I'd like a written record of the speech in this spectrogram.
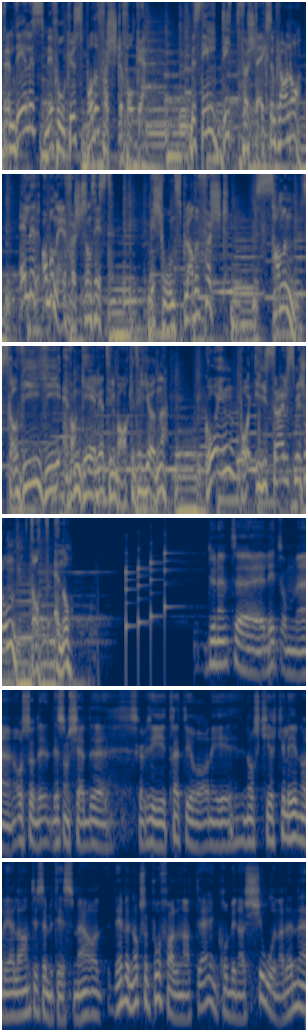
Fremdeles med fokus på det første folket. Bestill ditt første eksemplar nå, eller abonner først som sist. Misjonsbladet Først. Sammen skal vi gi evangeliet tilbake til jødene. Gå inn på israelsmisjonen.no. Du nevnte litt om eh, også det, det, som skjedde skal vi si, 30-årene i norsk kirkeliv når det gjelder antisemittisme. og Det er vel nokså påfallende at det er en kombinasjon av denne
